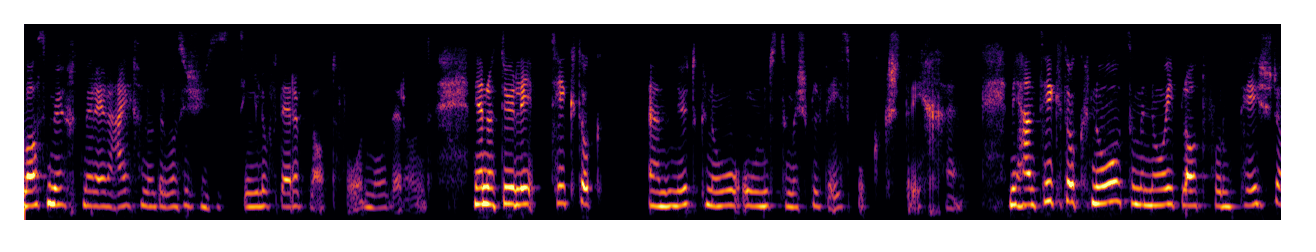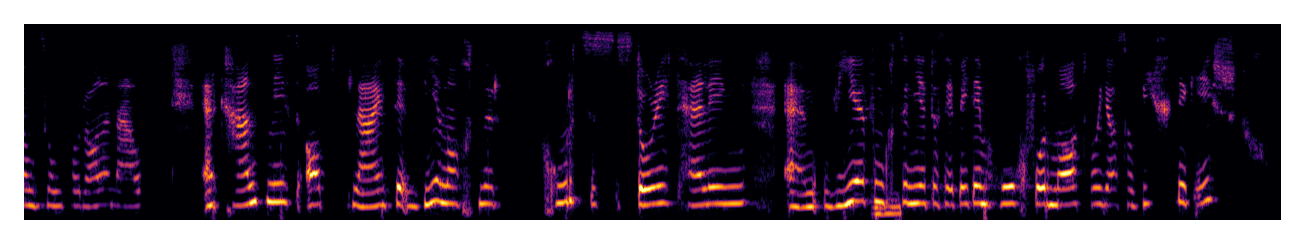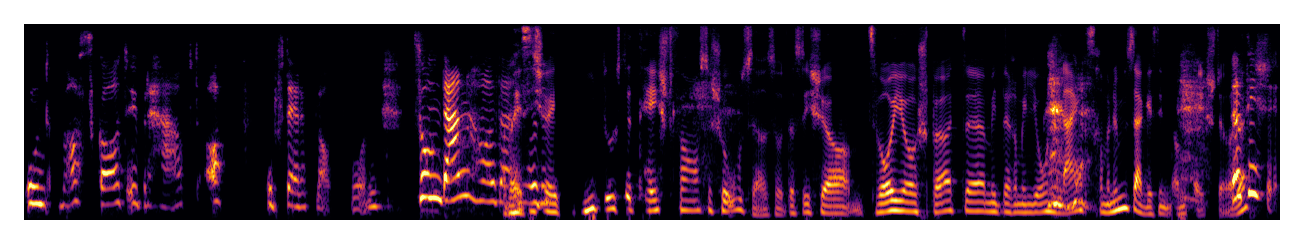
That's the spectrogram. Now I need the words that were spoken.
was möchten wir erreichen oder was ist unser Ziel auf dieser Plattform, oder? Und wir haben natürlich TikTok ähm, nicht genommen und zum Beispiel Facebook gestrichen. Wir haben TikTok genommen, um eine neue Plattform zu testen und um vor allem auch Erkenntnis abzuleiten, wie macht man kurzes Storytelling, ähm, wie mhm. funktioniert das eben in dem Hochformat, wo ja so wichtig ist und was geht überhaupt ab auf dieser Plattform. Zum dann halt Aber es ist ja weit aus der Testphase schon raus. Also das ist ja zwei Jahre später mit einer Million Likes, kann man nicht mehr sagen, sind wir am Testen, oder? Das ist äh,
